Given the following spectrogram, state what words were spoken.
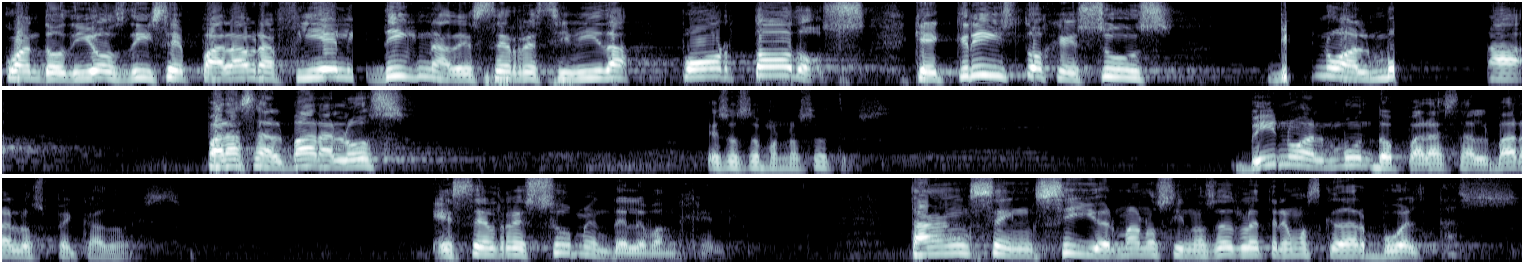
cuando Dios dice palabra fiel y digna de ser recibida por todos, que Cristo Jesús vino al mundo para salvar a los... Esos somos nosotros. Vino al mundo para salvar a los pecadores. Es el resumen del Evangelio. Tan sencillo, hermanos, si nosotros le tenemos que dar vueltas.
